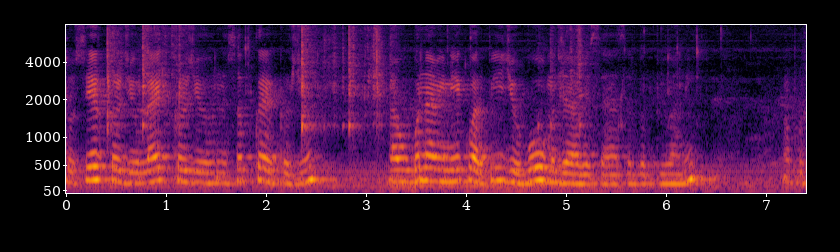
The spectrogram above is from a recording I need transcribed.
તો શેર કરજો લાઇક કરજો અને સબસ્ક્રાઈબ કરજો. આવું બનાવીને એકવાર પીજો, બહુ મજા આવે છે આ શરબત પીવાની. આપણું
